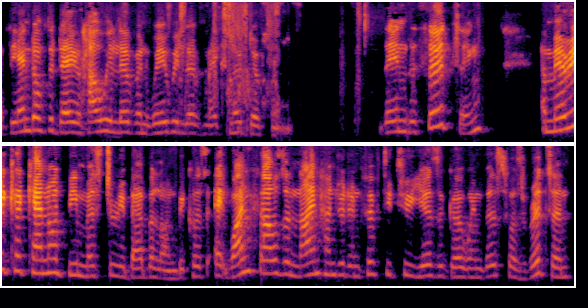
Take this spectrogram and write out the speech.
At the end of the day, how we live and where we live makes no difference. Then the third thing, America cannot be Mystery Babylon because at 1,952 years ago, when this was written,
